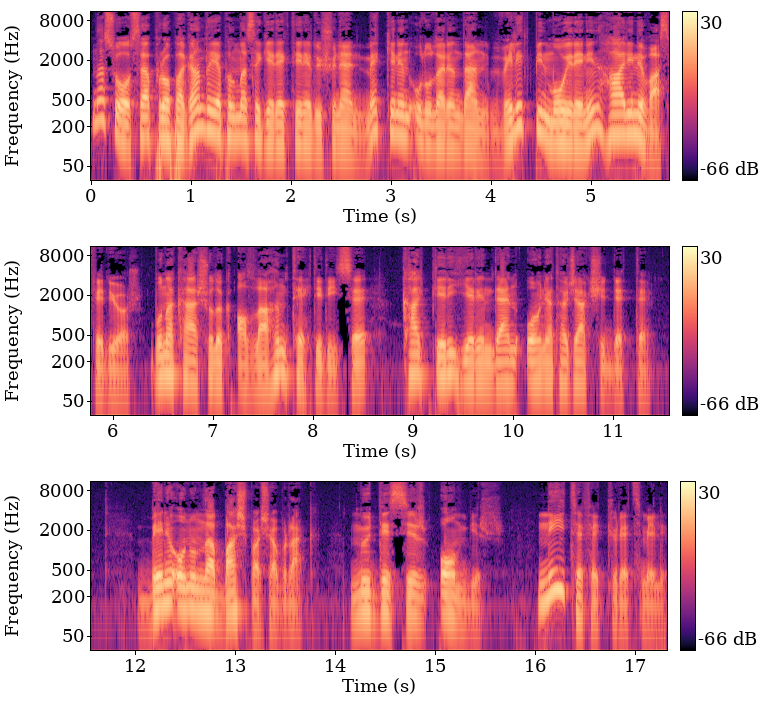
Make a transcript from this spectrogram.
nasıl olsa propaganda yapılması gerektiğini düşünen Mekke'nin ulularından Velid bin Muire'nin halini vasfediyor. Buna karşılık Allah'ın tehdidi ise kalpleri yerinden oynatacak şiddette. Beni onunla baş başa bırak. Müddessir 11 Neyi tefekkür etmeli?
